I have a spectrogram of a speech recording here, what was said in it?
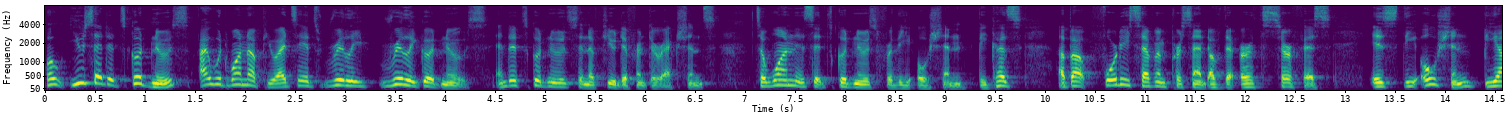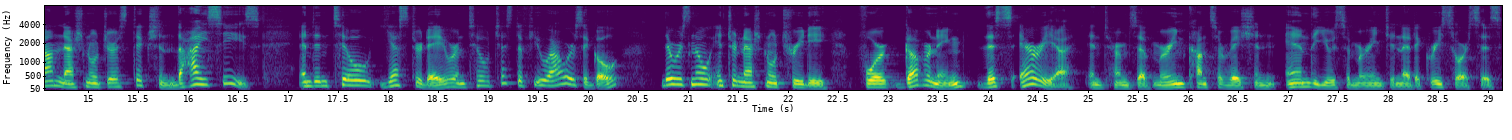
Well, you said it's good news. I would one up you. I'd say it's really, really good news. And it's good news in a few different directions. So, one is it's good news for the ocean because about 47% of the Earth's surface is the ocean beyond national jurisdiction, the high seas. And until yesterday, or until just a few hours ago, there was no international treaty for governing this area in terms of marine conservation and the use of marine genetic resources.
